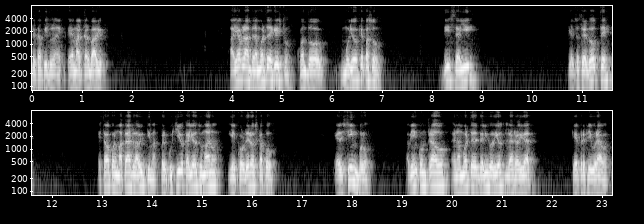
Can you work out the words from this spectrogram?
del capítulo que se llama el Calvario. Ahí hablan de la muerte de Cristo. Cuando murió, ¿qué pasó? Dice allí que el sacerdote estaba por matar a la víctima, pero el cuchillo cayó de su mano y el cordero escapó. El símbolo había encontrado en la muerte del Hijo de Dios la realidad que prefiguraba.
